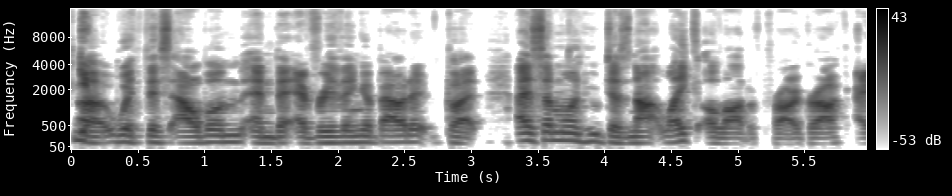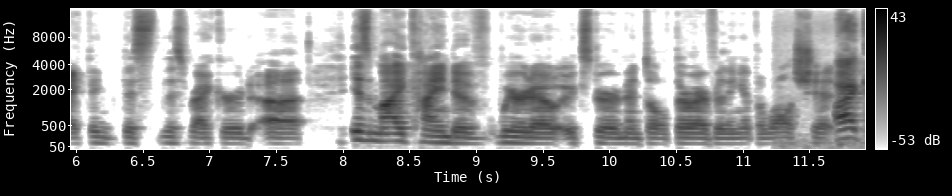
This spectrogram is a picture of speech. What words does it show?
Yeah. Uh, with this album and the everything about it, but as someone who does not like a lot of prog rock, I think this this record uh, is my kind of weirdo experimental throw everything at the wall shit. Right,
